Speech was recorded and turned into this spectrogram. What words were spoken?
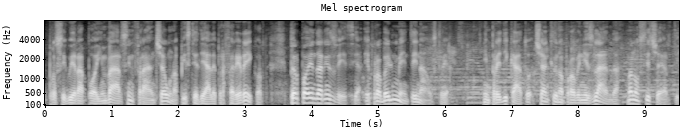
Proseguirà poi in Vars, in Francia, una pista ideale per fare i record, per poi andare in Svezia e probabilmente in Austria. In predicato c'è anche una prova in Islanda, ma non si è certi.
